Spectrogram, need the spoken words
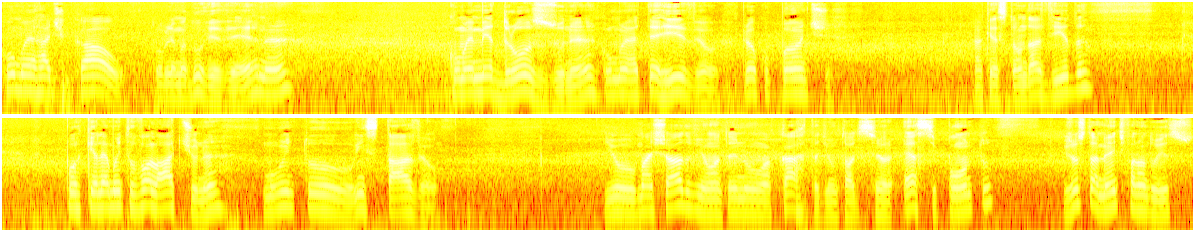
como é radical problema do viver, né? Como é medroso, né? Como é terrível, preocupante a questão da vida, porque ela é muito volátil, né? Muito instável. E o Machado viu ontem numa carta de um tal de senhor S. Ponto, justamente falando isso.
